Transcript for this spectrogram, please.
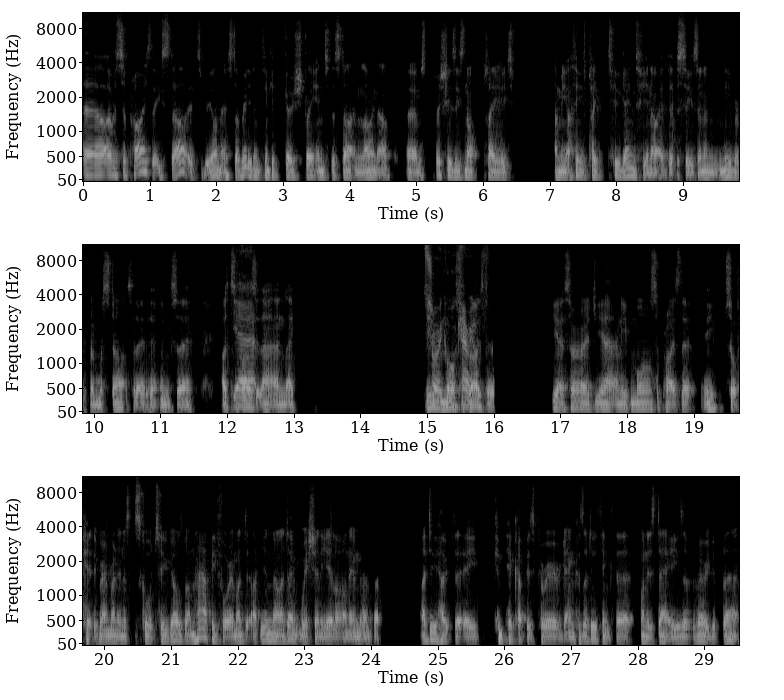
Uh, I was surprised that he started. To be honest, I really didn't think he'd go straight into the starting lineup, um, especially as he's not played. I mean, I think he's played two games for United this season, and neither of them were starts. I don't think so. I was surprised yeah. at that, and like, sorry, go on, carry on. That, yeah, sorry, yeah, and even more surprised that he sort of hit the ground running and scored two goals. But I'm happy for him. I, you know, I don't wish any ill on him, uh, but I do hope that he can pick up his career again because I do think that on his day he's a very good player.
